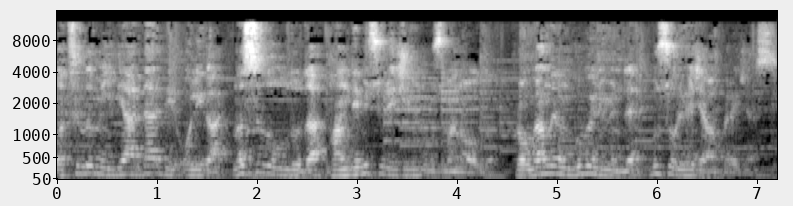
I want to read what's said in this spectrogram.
batılı milyarder bir oligark nasıl olduğu da pandemi sürecinin uzmanı oldu. Programların bu bölümünde bu soruya cevap arayacağız.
